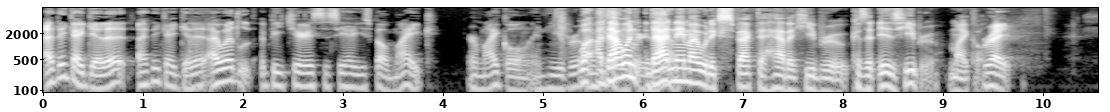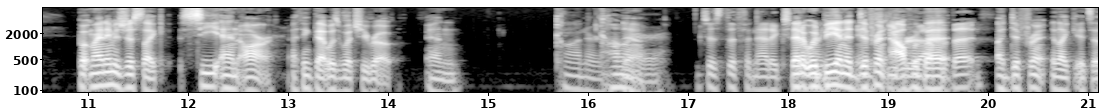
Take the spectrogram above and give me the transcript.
I think I get it. I think I get it. I would be curious to see how you spell Mike or Michael in Hebrew. well, uh, sure that one, that out. name I would expect to have a Hebrew because it is Hebrew, Michael. right? But my name is just like CNR. I think that was what she wrote. And Connor. Connor. Just the phonetics That it would be in a different Hebrew alphabet. a different like it's a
